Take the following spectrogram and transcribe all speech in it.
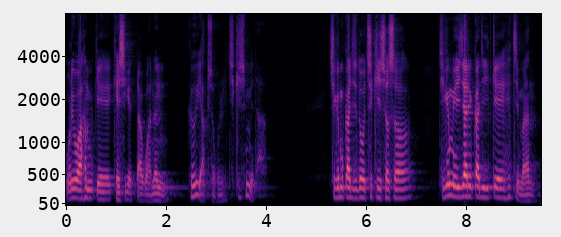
우리와 함께 계시겠다고 하는 그 약속을 지키십니다. 지금까지도 지키셔서 지금 이 자리까지 있게 했지만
